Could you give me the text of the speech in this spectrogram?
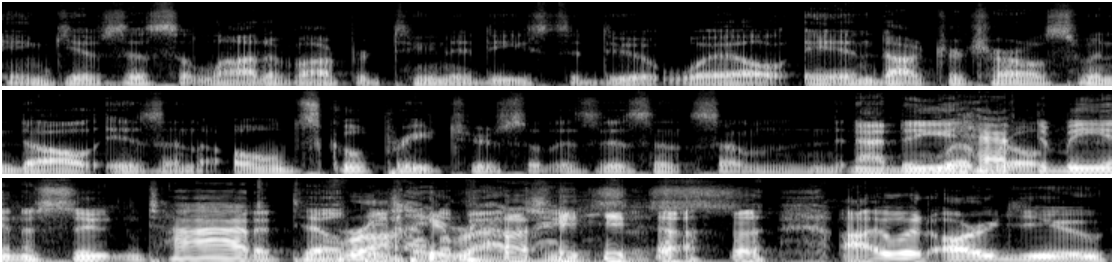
and gives us a lot of opportunities to do it well. And Dr. Charles Swindoll is an old school preacher, so this isn't some. Now, do you have to be in a suit and tie to tell people about Jesus? yeah. I would argue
